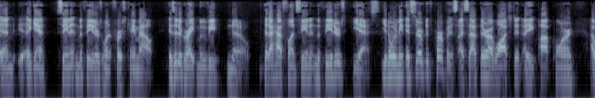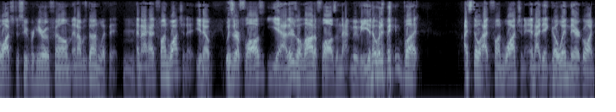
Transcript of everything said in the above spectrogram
and again, seeing it in the theaters when it first came out. Is it a great movie? No. Did I have fun seeing it in the theaters? Yes. You know what I mean? It served its purpose. I sat there, I watched it, I ate popcorn, I watched a superhero film, and I was done with it. And I had fun watching it. You know, was there flaws? Yeah, there's a lot of flaws in that movie. You know what I mean? But I still had fun watching it, and I didn't go in there going,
